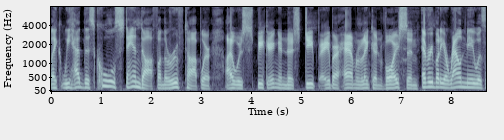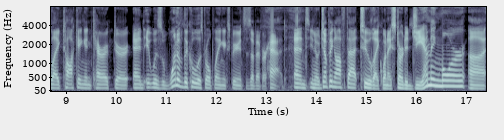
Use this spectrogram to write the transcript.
Like we had this cool standoff on the rooftop where I was speaking in this deep Abraham Lincoln voice, and everybody around me was like talking in character, and it was one of the coolest role playing experiences I've ever had. And you know, jumping off that too, like when I started GMing more, uh,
